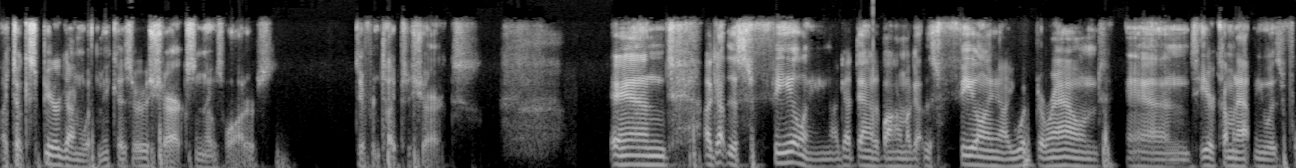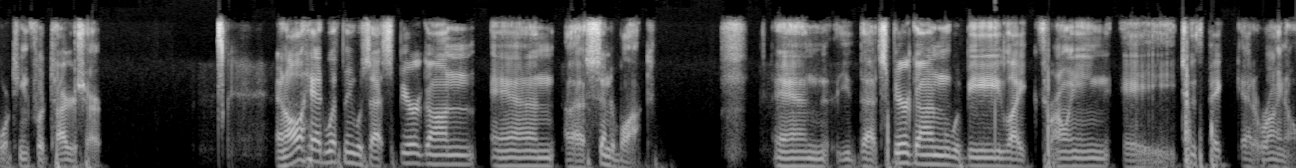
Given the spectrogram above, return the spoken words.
I took a spear gun with me because there were sharks in those waters, different types of sharks. And I got this feeling. I got down at the bottom. I got this feeling. I whipped around, and here coming at me was a 14 foot tiger shark. And all I had with me was that spear gun and a cinder block. And that spear gun would be like throwing a toothpick at a rhino.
